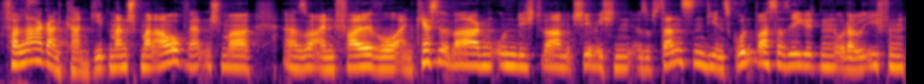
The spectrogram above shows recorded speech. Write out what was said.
verlagern kann. Geht manchmal auch. Wir hatten schon mal äh, so einen Fall, wo ein Kesselwagen undicht war mit chemischen Substanzen, die ins Grundwasser segelten oder liefen.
